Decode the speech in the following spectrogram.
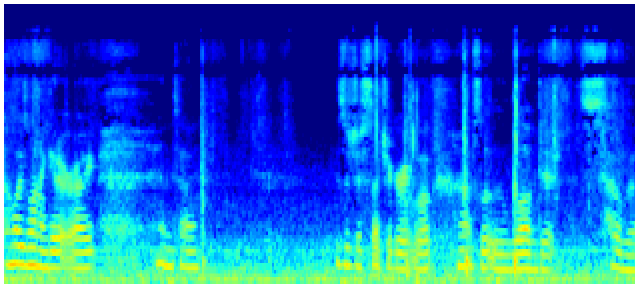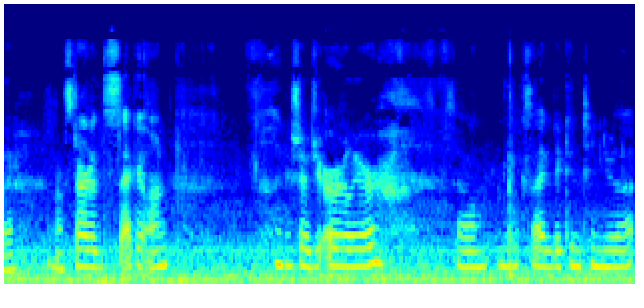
always want to get it right. And so this is just such a great book. I absolutely loved it. It's so good. And I started the second one, like I showed you earlier. So I'm excited to continue that.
